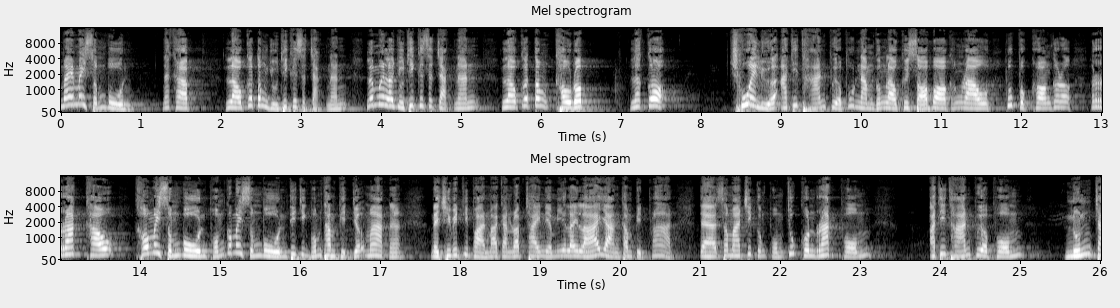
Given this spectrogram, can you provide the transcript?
ไม่ไม่สมบูรณ์นะครับ เราก็ต้องอยู่ที่คริสตจักรนั้น แล้วเมื่อเราอยู่ที่คริสตจักรนั้น เราก็ต้องเคารพแล้วก็ช่วยเหลืออธิษฐานเผื่อผู้นำของเรา คือสอบอของเรา ผู้ปกครองของเรารักเขา เขาไม่สมบูรณ์ ผมก็ไม่สมบูรณ์ที่จริงผมทำผิดเยอะมากนะในชีวิตที่ผ่านมาการรับใช้เนี่ยมีอะไรหลายอย่างทำผิดพลาด แต่สมาชิกของผมทุกคนรักผม อธิษฐานเผื่อผม หนุนใจ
